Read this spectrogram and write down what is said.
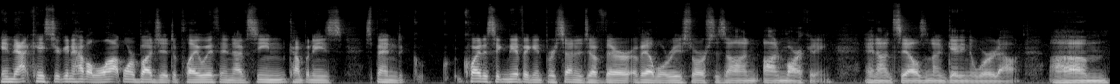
in that case, you're going to have a lot more budget to play with, and I've seen companies spend quite a significant percentage of their available resources on on marketing and on sales and on getting the word out. Um,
